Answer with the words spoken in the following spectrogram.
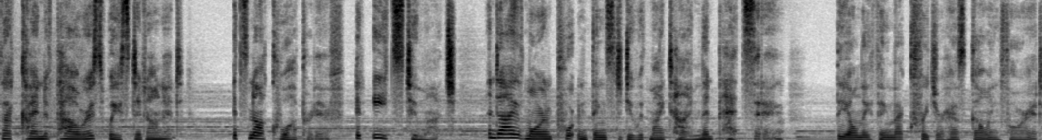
That kind of power is wasted on it. It's not cooperative. It eats too much. And I have more important things to do with my time than pet sitting. The only thing that creature has going for it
